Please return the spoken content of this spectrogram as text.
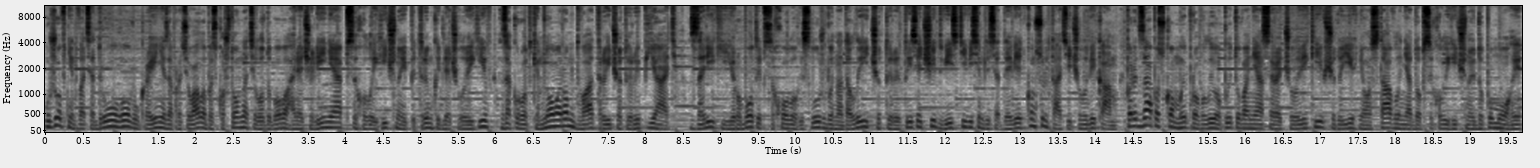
у жовтні 22-го в Україні запрацювала безкоштовна цілодобова гаряча лінія психологічної підтримки для чоловіків за коротким номером 2345. За рік її роботи психологи служби надали 4000 2289 консультацій чоловікам. Перед запуском ми провели опитування серед чоловіків щодо їхнього ставлення до психологічної допомоги.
